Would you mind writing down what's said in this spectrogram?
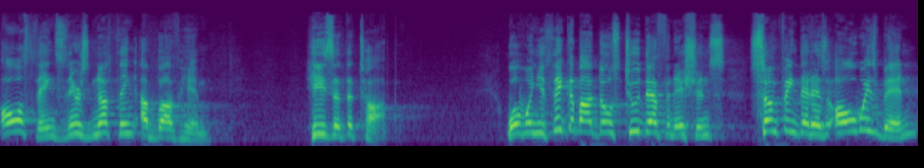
all things. There's nothing above him. He's at the top. Well, when you think about those two definitions, something that has always been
